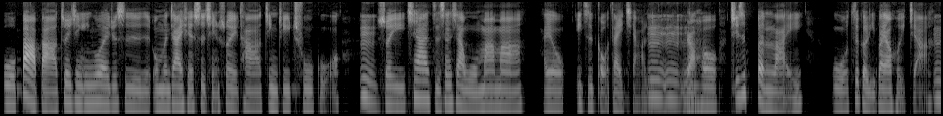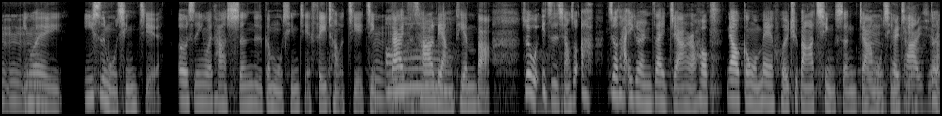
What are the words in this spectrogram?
我爸爸最近因为就是我们家一些事情，所以他紧急出国，嗯，所以现在只剩下我妈妈还有一只狗在家里，嗯嗯，然后其实本来我这个礼拜要回家，嗯嗯，因为一是母亲节，二是因为他的生日跟母亲节非常的接近，大概只差两天吧。所以我一直想说啊，只有他一个人在家，然后要跟我妹回去帮他庆生加母亲节，嗯、陪他一下。对，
